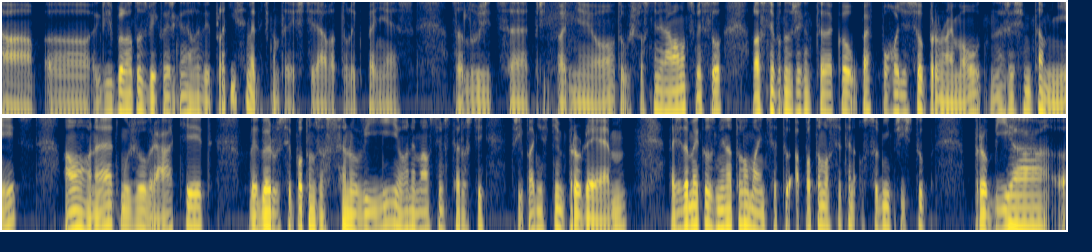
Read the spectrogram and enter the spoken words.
a uh, když byl na to zvyklý, říkal, hele, vyplatí se mi teď ještě dávat tolik peněz, zadlužit se případně, jo, to už vlastně nedává moc smysl. Vlastně potom řekne, to jako úplně v pohodě si ho pronajmout, neřeším tam nic, mám ho hned, můžu ho vrátit, vyberu si potom zase nový, jo, nemám s tím starosti, případně s tím prodejem. Takže tam je jako změna toho mindsetu. A potom vlastně ten osobní přístup probíhá uh,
